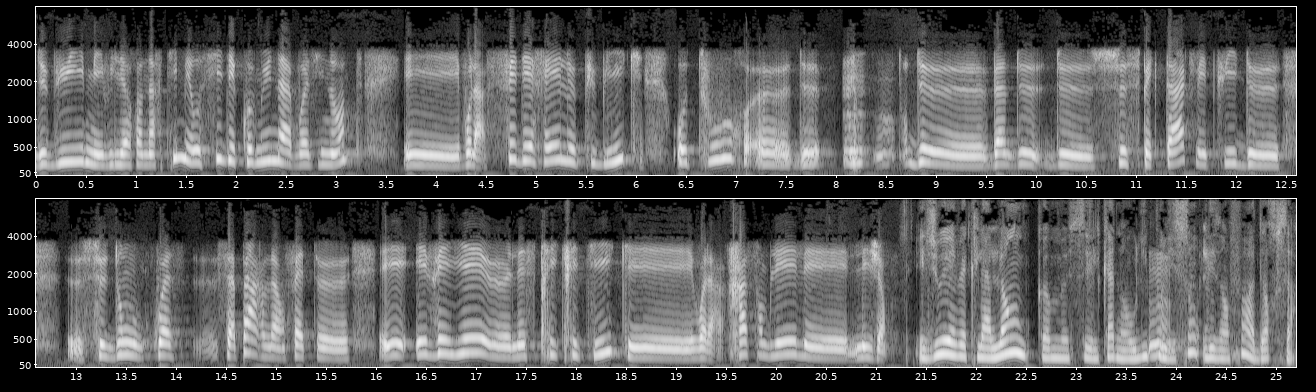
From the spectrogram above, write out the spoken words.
de Buis, mais Villers-en-Arty, mais aussi des communes avoisinantes. Et voilà, fédérer le public autour euh, de, de, ben de, de ce spectacle et puis de euh, ce dont quoi ça parle en fait, et éveiller l'esprit critique et voilà, rassembler les, les gens. Et jouer avec la langue, comme c'est le cas dans Oli Mm. Les enfants adorent ça.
